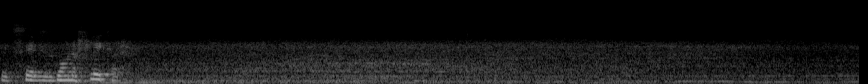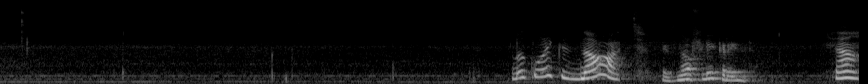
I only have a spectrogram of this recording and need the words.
Let's see if it's gonna flicker. Look like it's not. It's not flickering. Yeah.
